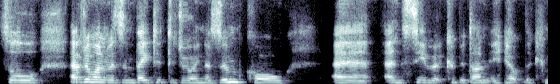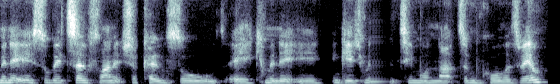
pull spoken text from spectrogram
So everyone was invited to join a Zoom call uh, and see what could be done to help the community. So we had South Lanarkshire Council a community engagement team on that Zoom call as well.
